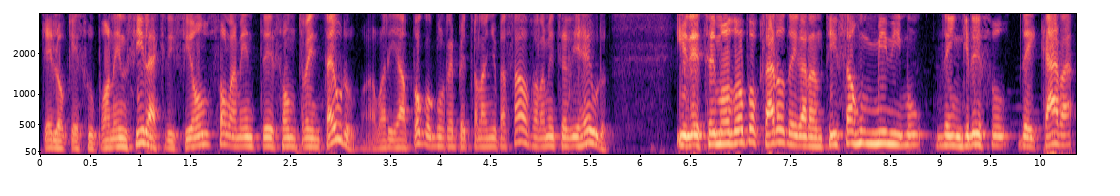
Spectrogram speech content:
que lo que supone en sí la inscripción solamente son 30 euros, ha variado poco con respecto al año pasado, solamente 10 euros. Y de este modo, pues claro, te garantizas un mínimo de ingresos de cara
